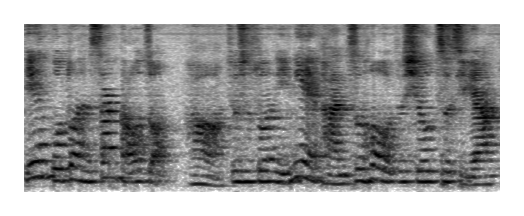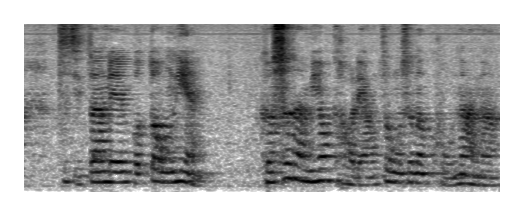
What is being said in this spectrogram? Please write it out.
因不断三宝种啊，就是说你涅盘之后就修自己呀，自己在那边不动念，可是呢没有考量众生的苦难呢。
